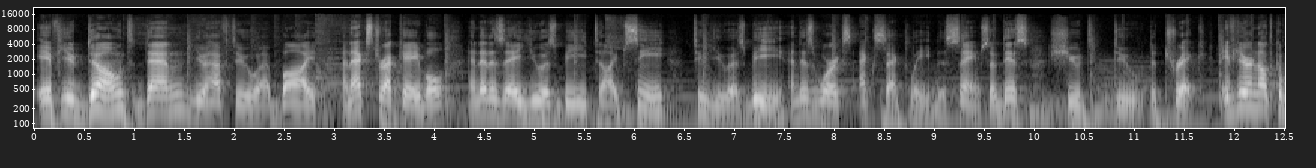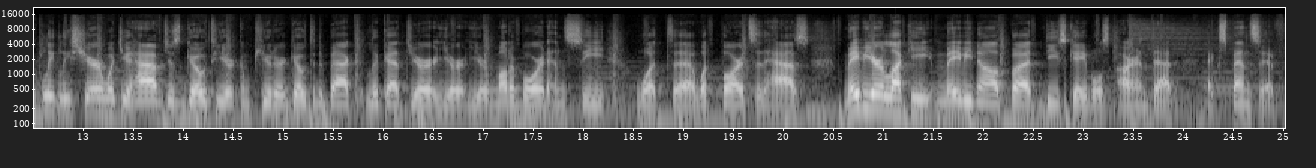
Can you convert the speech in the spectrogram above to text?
If you don't, then you have to uh, buy an extra cable and that is a USB Type-C to USB and this works exactly the same. So this should do the trick. If you're not completely sure what you have, just go to your computer, go to the back, look at your, your, your motherboard and see what, uh, what parts it has. Maybe you're lucky, maybe not, but these cables aren't that expensive.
